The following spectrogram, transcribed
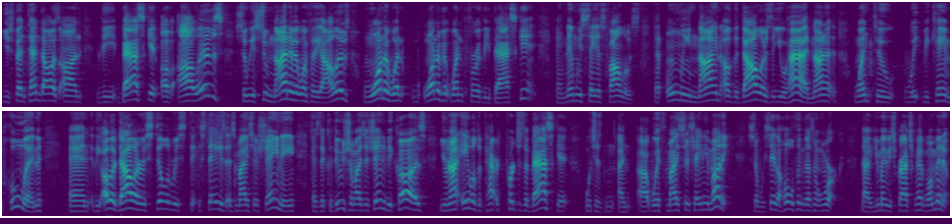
You spent ten dollars on the basket of olives, so we assume nine of it went for the olives, one of went, one of it went for the basket, and then we say as follows: that only nine of the dollars that you had, nine went to became chulin, and the other dollar still stays as Meiser Sheni, as the Kedusha Meiser Sheni, because you're not able to purchase a basket which is uh, with Meiser Sheni money. So we say the whole thing doesn't work. Now you may be scratching your head one minute.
